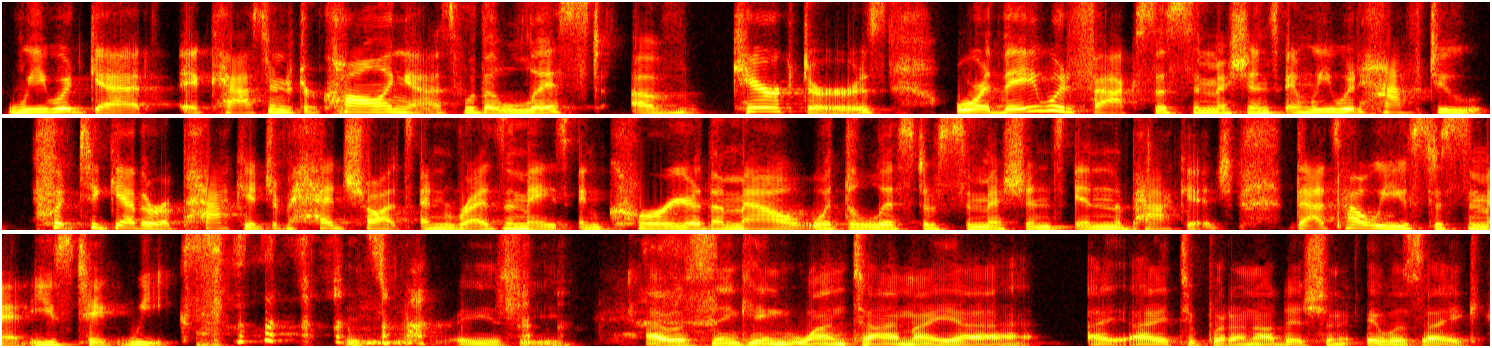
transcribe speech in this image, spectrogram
We would get a casting director calling us with a list of characters, or they would fax the submissions, and we would have to put together a package of headshots and resumes and courier them out with the list of submissions in the package. That's how we used to submit. It used to take weeks. it's crazy. I was thinking one time I uh I, I had to put an audition. It was like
